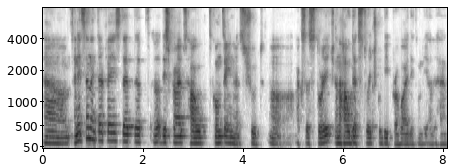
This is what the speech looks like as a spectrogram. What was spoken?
Um, and it's an interface that, that uh, describes how containers should uh, access storage and how that storage could be provided on the other hand.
